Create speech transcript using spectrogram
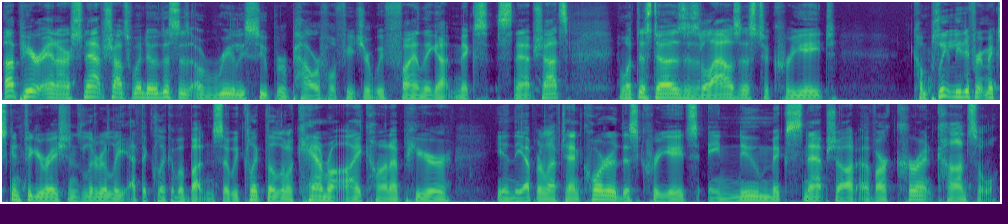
Up here in our snapshots window, this is a really super powerful feature. We've finally got mix snapshots. And what this does is it allows us to create completely different mix configurations literally at the click of a button. So we click the little camera icon up here in the upper left-hand corner, this creates a new mix snapshot of our current console.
